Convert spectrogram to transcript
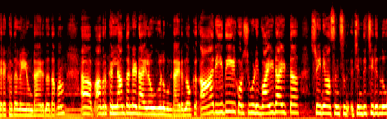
തിരക്കഥകളിൽ ഉണ്ടായിരുന്നത്. അപ്പം അവർക്കെല്ലാം തന്നെ ഡയലോഗുകളും ഉണ്ടായിരുന്നു. ആ രീതിയിൽ കുറച്ചുകൂടി വൈഡായിട്ട് ശ്രീനിവാസൻ ചിന്തിച്ചിരുന്നു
